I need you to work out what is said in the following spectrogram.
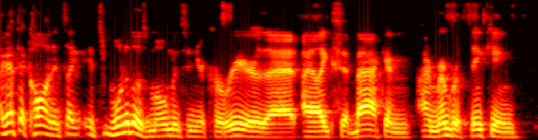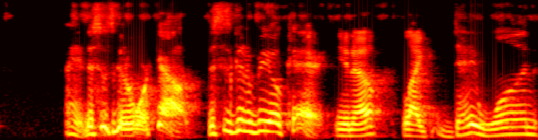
I got that call, and it's like it's one of those moments in your career that I like sit back and I remember thinking, "Hey, this is to work out. This is to be okay." You know, like day one,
